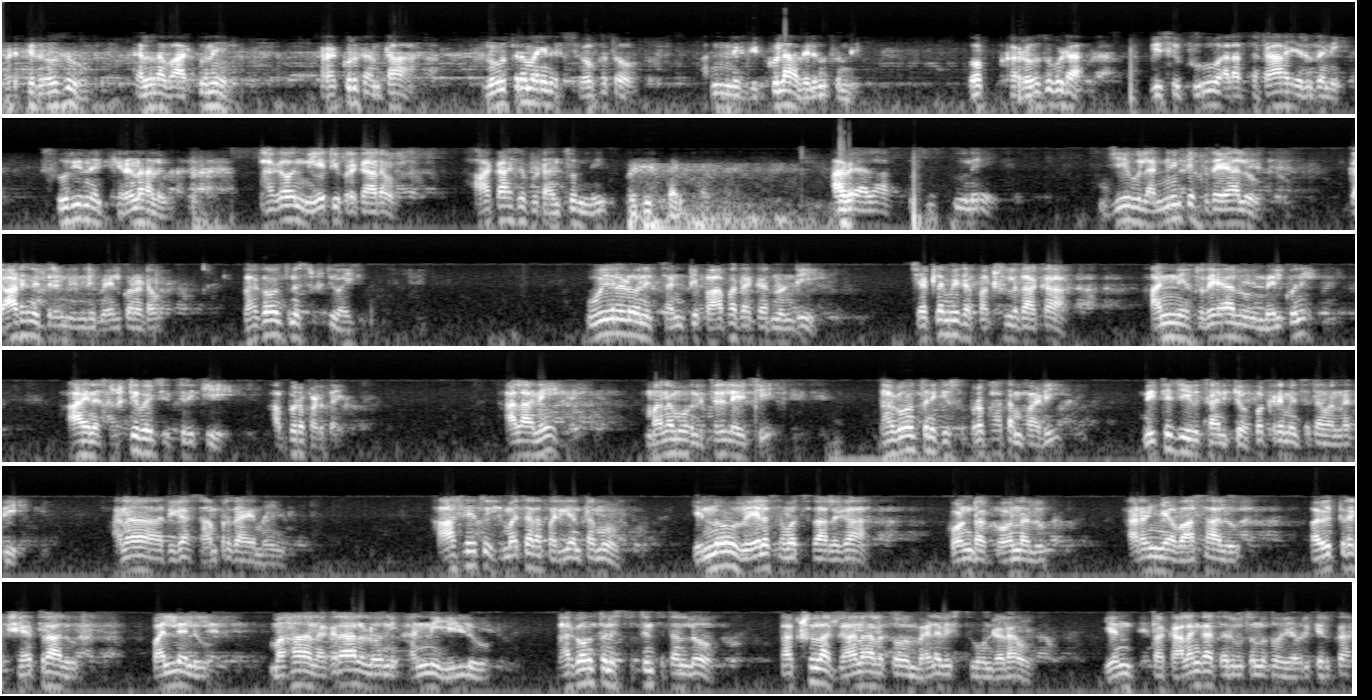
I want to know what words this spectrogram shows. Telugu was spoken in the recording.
ప్రతిరోజు తెల్లవారుతూనే ప్రకృతి అంతా నూతనమైన శోభతో అన్ని దిక్కులా వెలుగుతుంది. ఒక్క రోజు కూడా విసుపు అలసట ఎరుగని సూర్యుని కిరణాలు భగవన్ నియతి ప్రకారం ఆకాశపు అంచుల్ని భుజిస్తాయి అవి అలా సృష్టిస్తూనే జీవులన్నింటి హృదయాలు గాఢ నిద్ర నుండి మేల్కొనడం భగవంతుని సృష్టి వైద్యం ఊయలలోని చంటి పాప దగ్గర నుండి చెట్ల మీద పక్షుల దాకా అన్ని హృదయాలు మేల్కొని ఆయన సృష్టి వైచిత్రికి అబ్బురపడతాయి. అలానే మనము నిద్రలేచి భగవంతునికి సుప్రభాతం పాడి నిత్య జీవితానికి ఉపక్రమించడం అన్నది అనాదిగా సాంప్రదాయమైంది. ఆసేతు హిమచల పర్యంతము ఎన్నో వేల సంవత్సరాలుగా కొండ కోనలు అరణ్యవాసాలు పవిత్ర క్షేత్రాలు పల్లెలు మహానగరాలలోని అన్ని ఇళ్ళు భగవంతుని స్థుతించడంలో పక్షుల గానాలతో మేళవిస్తూ ఉండడం ఎంత కాలంగా జరుగుతున్నదో ఎవరికెరుక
